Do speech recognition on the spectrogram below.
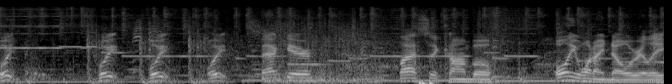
Oi, oi, oi, oi. Back air. Classic combo. Only one I know, really.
